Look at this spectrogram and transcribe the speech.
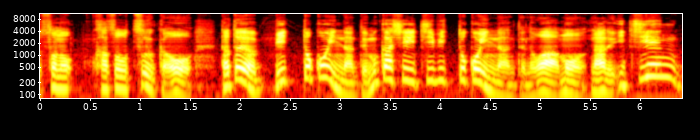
ーその仮想通貨を例えばビットコインなんて昔1ビットコインなんてのはもうなんで1円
